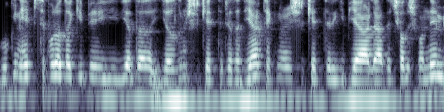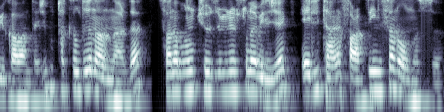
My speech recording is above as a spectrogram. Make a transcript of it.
bugün hepsi burada gibi ya da yazılım şirketleri ya da diğer teknoloji şirketleri gibi yerlerde çalışmanın en büyük avantajı bu takıldığın anlarda sana bunun çözümünü sunabilecek 50 tane farklı insan olması.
